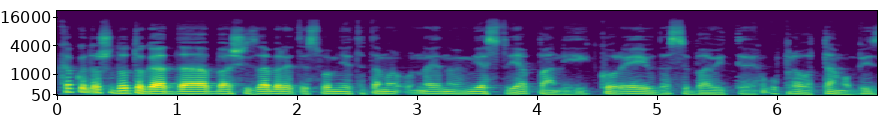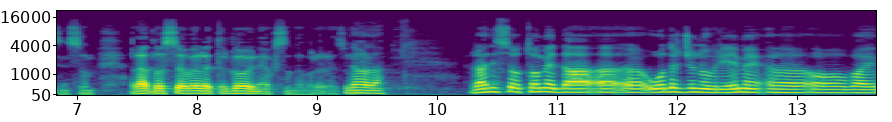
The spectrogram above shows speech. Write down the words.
kako je došlo do toga da baš izaberete, spominjete tamo na jednom mjestu Japan i Koreju da se bavite upravo tamo biznisom. Radilo se o vele trgovine, ako sam dobro razumio. Da, da. Radi se o tome da u određeno vrijeme ovaj,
